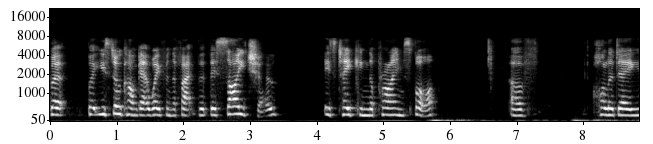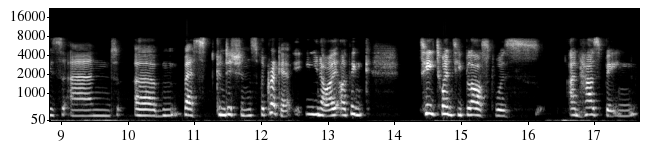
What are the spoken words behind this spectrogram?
but but you still can't get away from the fact that this sideshow is taking the prime spot of holidays and um, best conditions for cricket. You know, I, I think T20 Blast was and has been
